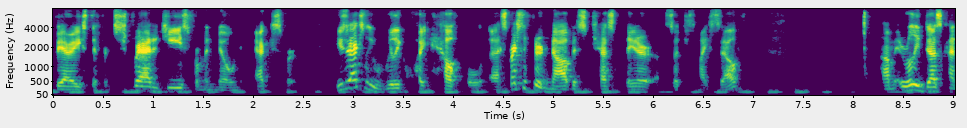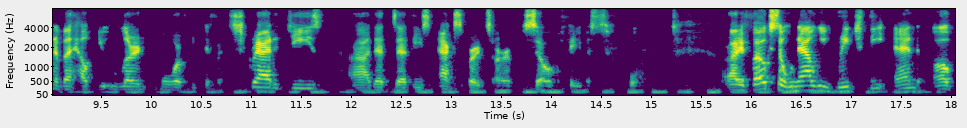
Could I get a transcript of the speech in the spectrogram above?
various different strategies from a known expert. These are actually really quite helpful, especially if you're a novice chess player such as myself. Um, it really does kind of uh, help you learn more of the different strategies uh, that uh, these experts are so famous for. All right, folks, so now we've reached the end of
